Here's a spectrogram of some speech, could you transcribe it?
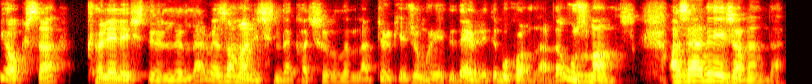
yoksa köleleştirilirler ve zaman içinde kaçırılırlar. Türkiye Cumhuriyeti Devleti bu konularda uzmandır. Azerbaycan'ın da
